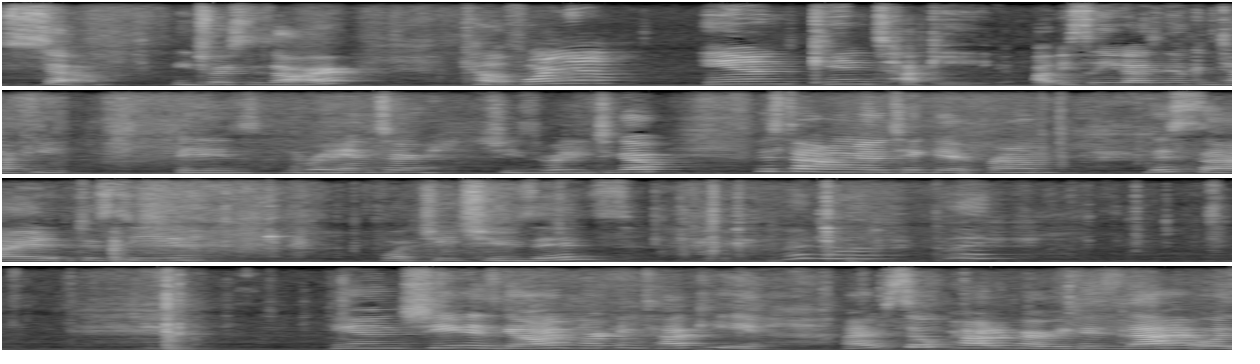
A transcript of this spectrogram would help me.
So, the choices are California and Kentucky. Obviously, you guys know Kentucky is the right answer. She's ready to go. This time, I'm going to take it from this side to see what she chooses. And she is going for Kentucky. I'm so proud of her because that was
